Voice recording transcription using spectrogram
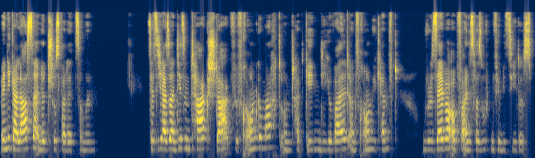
Wendy Galasa erlitt Schussverletzungen. Sie hat sich also an diesem Tag stark für Frauen gemacht und hat gegen die Gewalt an Frauen gekämpft und wurde selber Opfer eines versuchten Femizides.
